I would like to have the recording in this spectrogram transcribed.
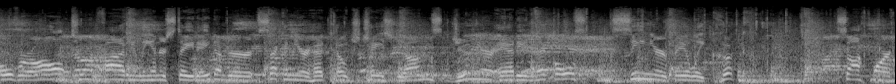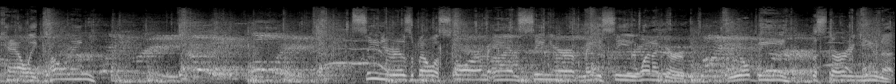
overall, 2 and 5 in the Interstate 8 under second year head coach Chase Youngs, junior Addie Nichols, senior Bailey Cook, sophomore Callie Koning, senior Isabella Storm and senior Macy Weniger will be the starting unit.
